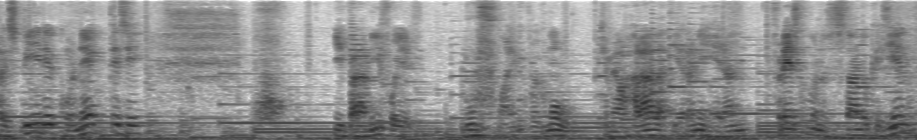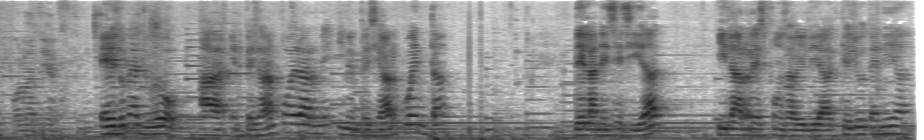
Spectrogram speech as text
respire, conéctese. Y para mí fue, uff, fue como que me bajaran a la tierra y me dijeran, fresco, que no se está enloqueciendo. Por la tierra. Eso me ayudó a empezar a empoderarme y me empecé a dar cuenta de la necesidad y la responsabilidad que yo tenía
